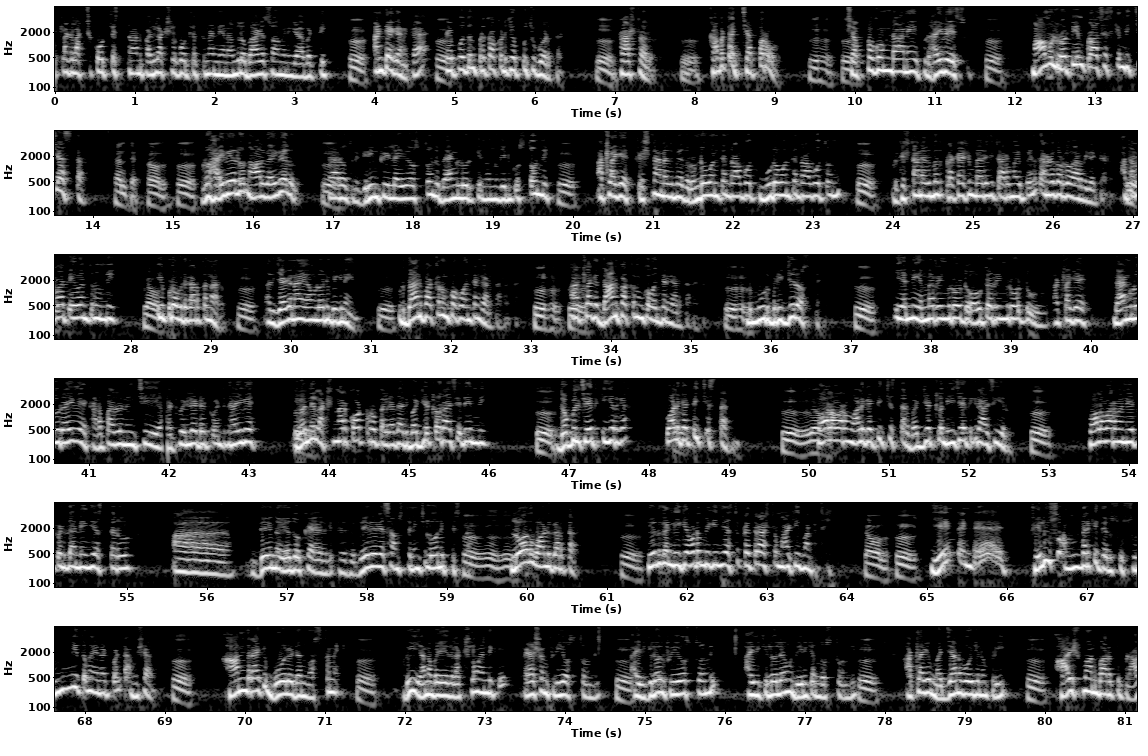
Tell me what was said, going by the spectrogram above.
ఇట్లా లక్ష కోట్లు ఇస్తున్నాను పది లక్షల కోట్లు ఇస్తున్నాను నేను అందులో భాగస్వామిని కాబట్టి అంటే గనక రేపు పొద్దున ప్రతి ఒక్కడు చెప్పుచ్చు కొడతాడు రాష్ట్రాలు కాబట్టి అది చెప్పరు. చెప్పకుండానే ఇప్పుడు హైవేస్. మామూలు రొటీన్ ప్రాసెస్ కింద ఇచ్చేస్తారు. అంతే ఇప్పుడు హైవేలు నాలుగు హైవేలు తయారవుతున్నాయి. గ్రీన్ ఫీల్డ్ హైవే వస్తుంది బెంగళూరుకి నన్ను దీనికి వస్తుంది. అట్లాగే కృష్ణా నది మీద రెండో వంతెన రాబోతుంది మూడో వంతెన రాబోతుంది. ఇప్పుడు కృష్ణా నది మీద ప్రకాశం బ్యారేజ్ టర్మ్ అయిపోయింది కనకదుర్గ వారధి కట్టారు. ఆ తర్వాత ఏ వంతెన ఉంది. ఇప్పుడు ఒకటి కడుతున్నారు. అది జగనాయంలోనే బిగిన్ అయింది. ఇప్పుడు దాని పక్కన ఇంకొక వంతెన కడతారట. అట్లాగే దాని పక్కన ఇంకో వంతెన కడతారట. ఇప్పుడు మూడు బ్రిడ్జిలు వస్తాయి. ఇవన్నీ inner ring road outer ring road అట్లాగే బెంగళూరు హైవే కడప నుంచి అటు వెళ్ళేటటువంటిది హైవే ఇవన్నీ లక్షన్నర కోట్ల రూపాయలు కదా. అది బడ్జెట్లో రాసేది ఏంది? డబ్బులు చేతికి ఇయ్యరుగా? వాళ్ళు కట్టిచ్చిస్తారు నీకు. పోలవరం వాళ్ళు కట్టిచ్చిస్తారు. బడ్జెట్లో నీ చేతికి రాసియ్యరు. పోలవరం అనేటువంటి దాన్ని ఏం చేస్తారు? ఆ దేని ఏదో ఒక వేరే సంస్థ నుంచి లోన్ ఇప్పిస్తారు. లోన్ వాళ్ళు కడతారు. ఎందుకంటే నీకు ఎవడం బిగిన్ చేస్తే ప్రతి రాష్ట్రం నాకు ఇవ్వమంటది ఏంటంటే తెలుసు అందరికీ తెలుసు సున్నితమైనటువంటి అంశాలు. ఆంధ్రాకి బోలెడన్ని వస్తున్నాయి. ఇప్పుడు ఎనభై ఐదు లక్షల మందికి రేషన్ ఫ్రీ వస్తుంది. ఐదు కిలోలు ఫ్రీ వస్తుంది. ఐదు కిలోలేమో దీని కింద వస్తుంది అట్లాగే మధ్యాహ్న భోజనం ఫ్రీ. ఆయుష్మాన్ భారత్ ఇప్పుడు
